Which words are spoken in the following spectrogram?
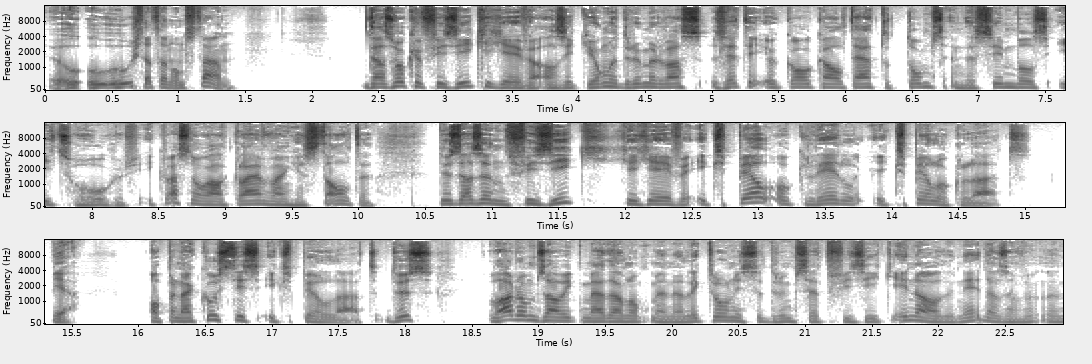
hoe, hoe, hoe is dat dan ontstaan? Dat is ook een fysiek gegeven. Als ik jonge drummer was, zette ik ook altijd de toms en de cymbals iets hoger. Ik was nogal klein van gestalte. Dus dat is een fysiek gegeven. Ik speel ook redelijk, ik speel ook luid. Ja. Op een akoestisch, ik speel luid. Dus waarom zou ik mij dan op mijn elektronische drumset fysiek inhouden? Nee, dat is een, een,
